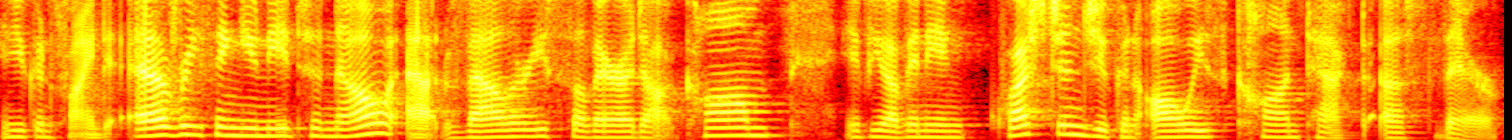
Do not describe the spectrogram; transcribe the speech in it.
And you can find everything you need to know at valeriesilveira.com. If you have any questions, you can always contact us there.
